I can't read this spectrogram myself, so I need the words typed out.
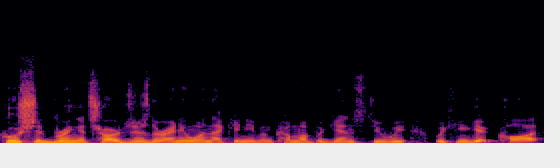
who should bring a charge? Is there anyone that can even come up against you? We, we can get caught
